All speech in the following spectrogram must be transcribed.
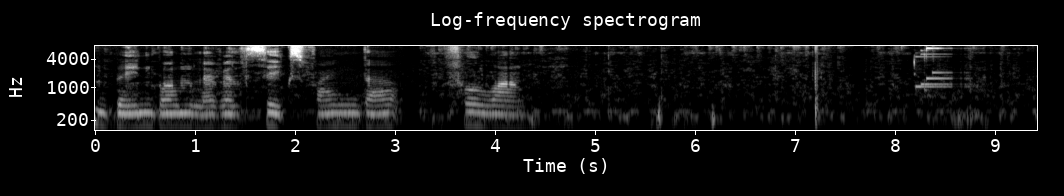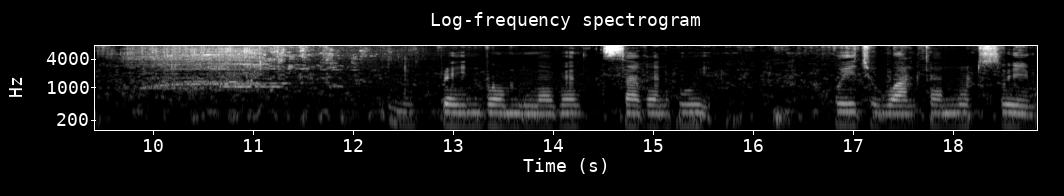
Brain bomb level 6 Find the 4 1 Brain bomb level 7 who, Which one cannot swim?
